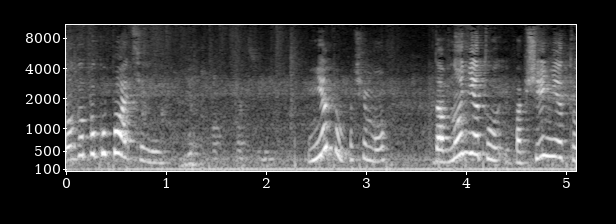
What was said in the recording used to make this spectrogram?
Много покупателей. Нету покупателей. Нету? Почему? Давно нету и вообще нету.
